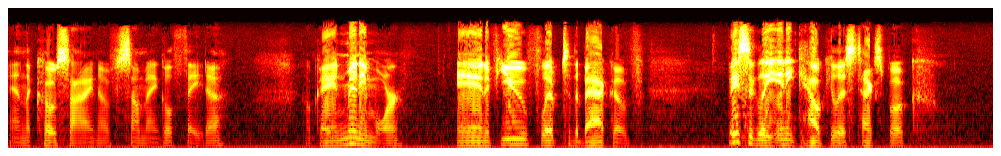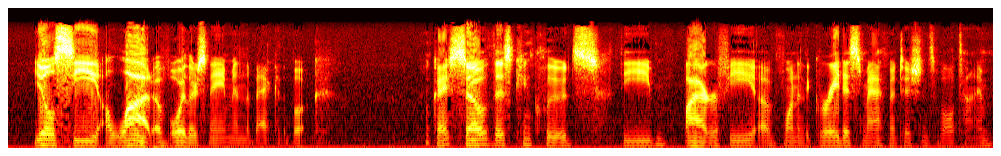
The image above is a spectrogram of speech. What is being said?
and the cosine of some angle theta, okay, and many more. And if you flip to the back of basically any calculus textbook, you'll see a lot of Euler's name in the back of the book. Okay, so this concludes the biography of one of the greatest mathematicians of all time.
